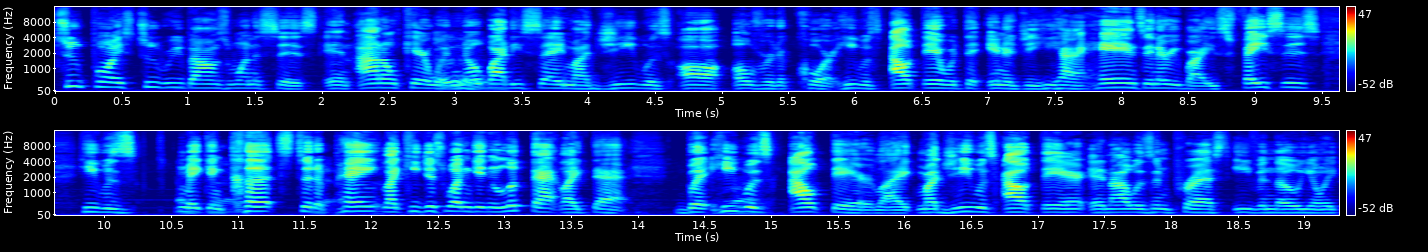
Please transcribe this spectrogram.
Two points, two rebounds, one assist, and I don't care what Ooh. nobody say. My G was all over the court. He was out there with the energy. He had hands in everybody's faces. He was making cuts to the paint. Like he just wasn't getting looked at like that but he right. was out there. Like my G was out there, and I was impressed. Even though he only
